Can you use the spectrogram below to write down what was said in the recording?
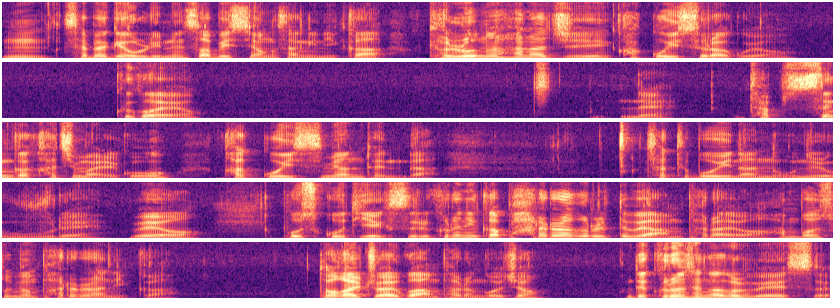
음, 새벽에 올리는 서비스 영상이니까 결론은 하나지 갖고 있으라고요. 그거예요. 네. 잡생각 하지 말고 갖고 있으면 된다. 차트 보이 난 오늘 우울해. 왜요? 포스코 DX를 그러니까 팔으라 그럴 때 왜 안 팔아요? 한 번 쏘면 팔으라니까. 더 갈 줄 알고 안 파는 거죠? 근데 그런 생각을 왜 했어요?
